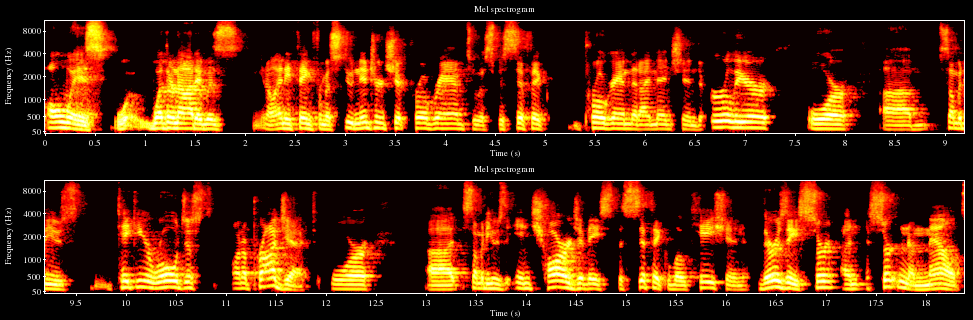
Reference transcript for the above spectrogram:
always, w- whether or not it was, you know, anything from a student internship program to a specific program that I mentioned earlier, or um, somebody who's taking a role just on a project, or uh, somebody who's in charge of a specific location, there is a certain a certain amount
